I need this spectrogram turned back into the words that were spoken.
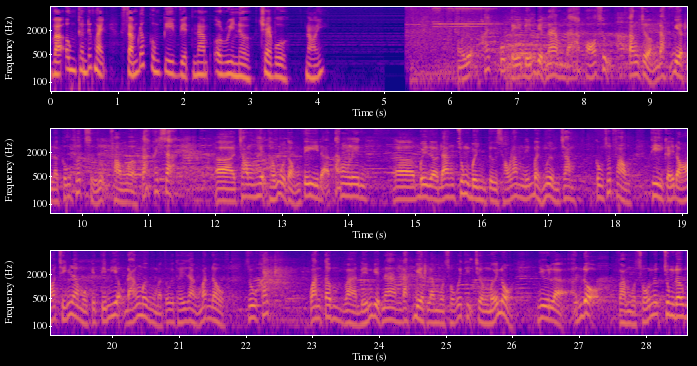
và ông Thân Đức Mạnh, giám đốc công ty Việt Nam Oriner Travel nói. Lượng khách quốc tế đến Việt Nam đã có sự tăng trưởng, đặc biệt là công suất sử dụng phòng ở các khách sạn. À, trong hệ thống của tổng ty đã tăng lên à, bây giờ đang trung bình từ 65 đến 70% công suất phòng. Thì cái đó chính là một cái tín hiệu đáng mừng mà tôi thấy rằng bắt đầu du khách quan tâm và đến Việt Nam, đặc biệt là một số cái thị trường mới nổi như là Ấn Độ và một số nước Trung Đông.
